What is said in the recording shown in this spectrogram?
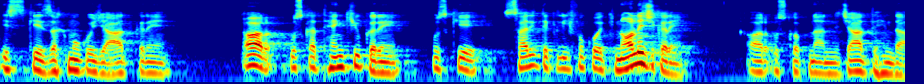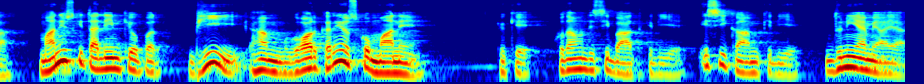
اس کے زخموں کو یاد کریں اور اس کا تھینک یو کریں، اس کے ساری تکلیفوں کو اکنالج کریں اور اس کو اپنا نجات دہندہ مانیں اس کی تعلیم کے اوپر بھی ہم غور کریں، اس کو مانیں۔ کیونکہ خدا مند اسی بات کے لیے، اسی کام کے لیے دنیا میں آیا۔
